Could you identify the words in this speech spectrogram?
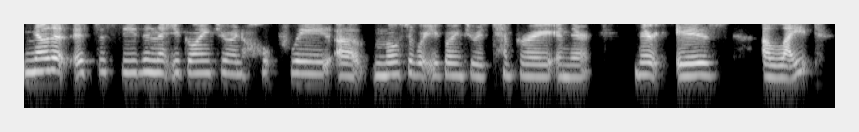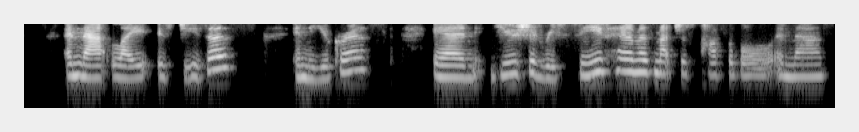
know that it's a season that you're going through, and hopefully, uh, most of what you're going through is temporary, and there there is a light, and that light is Jesus in the Eucharist. And you should receive him as much as possible in Mass.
